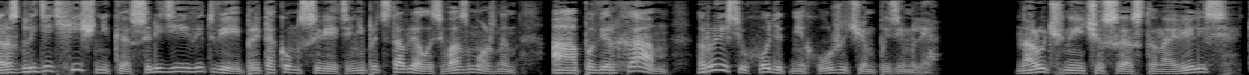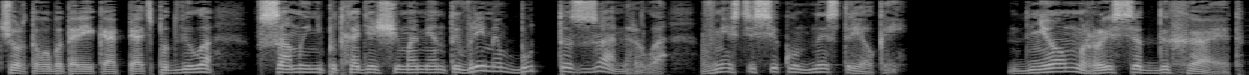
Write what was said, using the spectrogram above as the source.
Разглядеть хищника среди ветвей при таком свете не представлялось возможным, а по верхам рысь уходит не хуже, чем по земле. Наручные часы остановились, чертова батарейка опять подвела в самый неподходящий момент, и время будто замерло вместе с секундной стрелкой. Днем рысь отдыхает,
